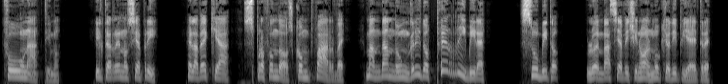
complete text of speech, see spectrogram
Fu un attimo. Il terreno si aprì e la vecchia sprofondò, scomparve, mandando un grido terribile. Subito Luemba si avvicinò al mucchio di pietre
